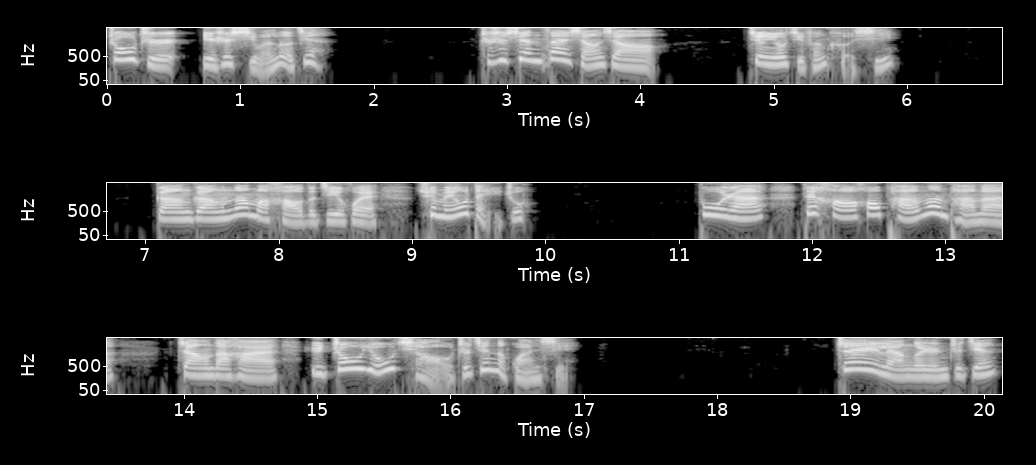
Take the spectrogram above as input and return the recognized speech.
周芷也是喜闻乐见，只是现在想想，竟有几分可惜。刚刚那么好的机会却没有逮住，不然得好好盘问盘问。张大海与周有巧之间的关系，这两个人之间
